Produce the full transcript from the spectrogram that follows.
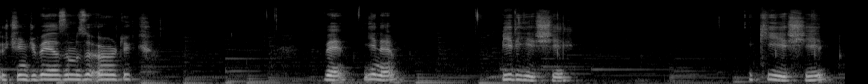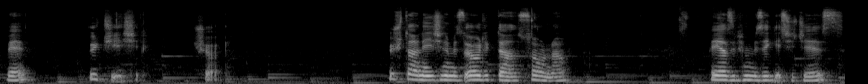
Üçüncü beyazımızı ördük. Ve yine bir yeşil, iki yeşil ve üç yeşil. Şöyle. Üç tane yeşilimizi ördükten sonra beyaz ipimize geçeceğiz.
